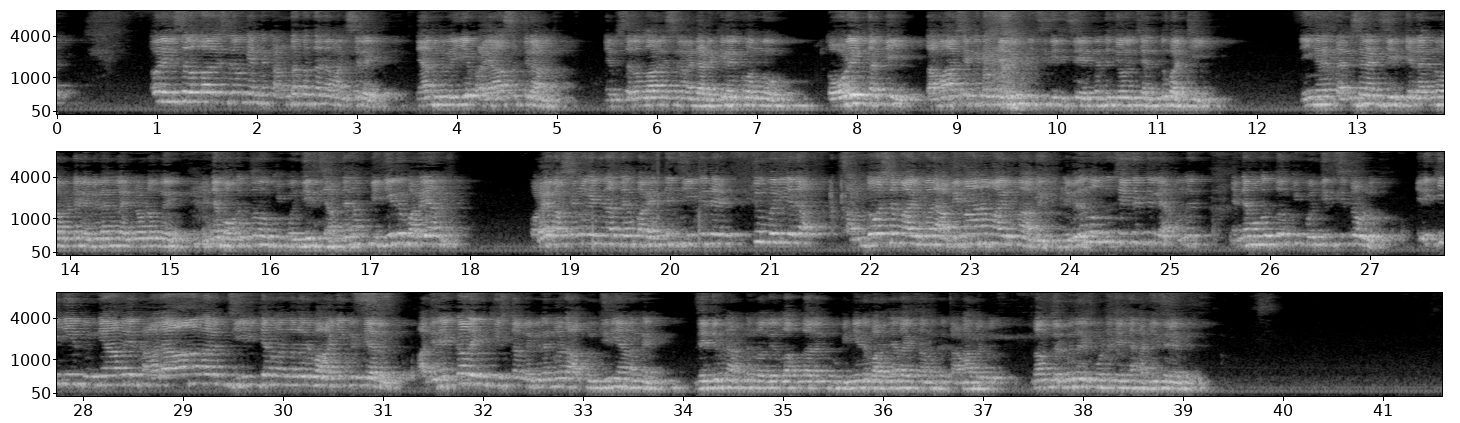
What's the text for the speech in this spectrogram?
അപ്പൊ നബി സല്ലല്ലാഹു അലൈഹി വസല്ലം എന്നെ കണ്ടപ്പോൾ തന്നെ മനസ്സിലായി. ഞാൻ ഒരു വലിയ പ്രയാസത്തിലാണ്. എന്റെ അടുക്കിലേക്ക് വന്നു. തോളിൽ തട്ടി തമാശയ്ക്ക് ചെവി പിടിച്ച് തിരിച്ച് എന്നിട്ട് ചോദിച്ചു എന്ത് പറ്റി? നീ ഇങ്ങനെ ടെൻഷൻ അടിച്ചിരിക്കില്ല? എന്ന് പറഞ്ഞിട്ട് രവിതങ്ങൾ എന്നോടൊന്ന് എന്റെ മുഖത്ത് നോക്കി പുഞ്ചിരിച്ച്. അദ്ദേഹം പിന്നീട് പറയാണ് കുറെ വർഷങ്ങൾ കഴിഞ്ഞ് അദ്ദേഹം പറയും എന്റെ ജീവിതത്തിൽ ഏറ്റവും വലിയ സന്തോഷമായിരുന്നു ഒരു അഭിമാനമായിരുന്നു അത് ഇവരൊന്നും ചെയ്തിട്ടില്ല. ഒന്ന് എന്റെ മുഖത്ത് നോക്കി പുഞ്ചിരിച്ചിട്ടുള്ളൂ. എനിക്ക് ഈ ദുന്യാവിലെ കാലാകാലം ജീവിക്കണം എന്നുള്ള ഒരു ഭാഗ്യം കിട്ടിയാലും അതിനേക്കാൾ എനിക്ക് ഇഷ്ടം വിവരങ്ങളുടെ ആ പുഞ്ചിരിയാണെന്ന്. ജയ്ജുബിൻ അബ്ദുൽ റബി അൻഹു പിന്നീട് പറഞ്ഞതായിട്ട് നമുക്ക് കാണാൻ പറ്റും. നാം തിരുമതി റിപ്പോർട്ട് ചെയ്യുന്ന ഹദീസിലുണ്ട്.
